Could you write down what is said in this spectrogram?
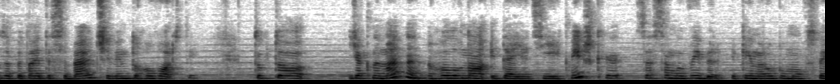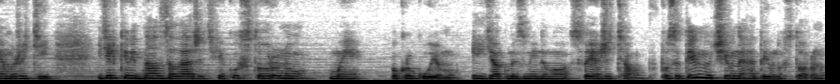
Запитайте себе, чи він того вартий. Тобто, як на мене, головна ідея цієї книжки це саме вибір, який ми робимо в своєму житті. І тільки від нас залежить, в яку сторону ми покрокуємо, і як ми змінимо своє життя в позитивну чи в негативну сторону.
